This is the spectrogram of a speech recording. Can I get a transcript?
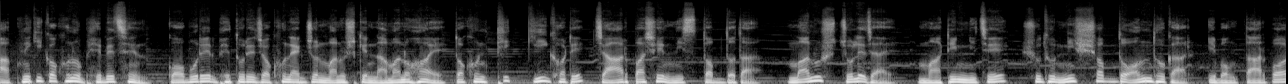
আপনি কি কখনো ভেবেছেন কবরের ভেতরে যখন একজন মানুষকে নামানো হয়, তখন ঠিক কি ঘটে? চারপাশে নিস্তব্ধতা। মানুষ চলে যায়। মাটির নিচে শুধু নিঃশব্দ অন্ধকার এবং তারপর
